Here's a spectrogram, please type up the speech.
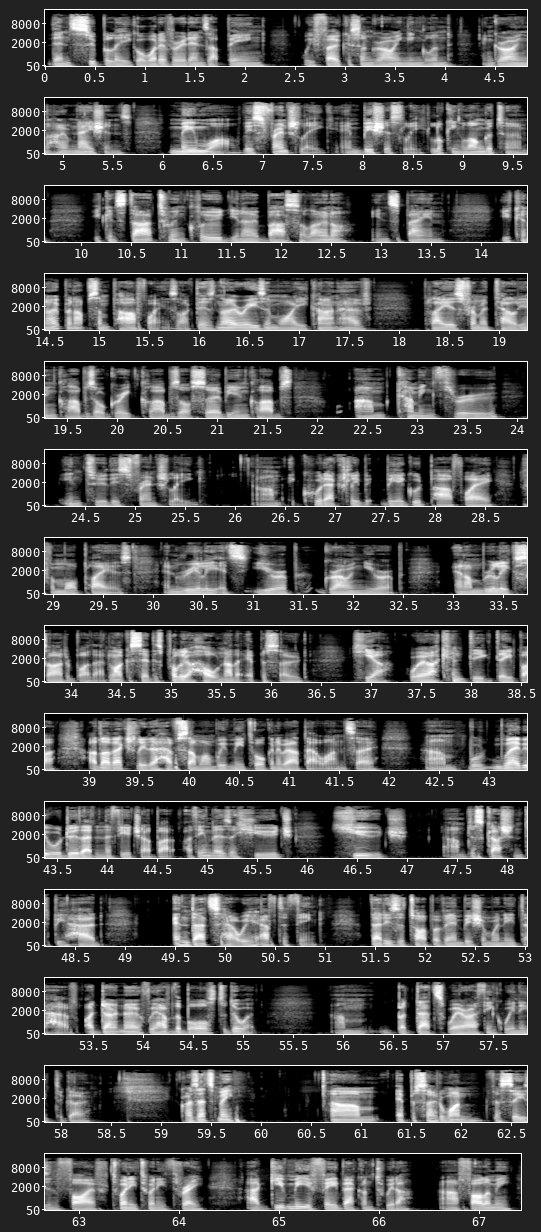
then Super League or whatever it ends up being, we focus on growing England and growing the home nations. Meanwhile, this French league, ambitiously looking longer term, you can start to include, you know, Barcelona in Spain you can open up some pathways. Like there's no reason why you can't have players from Italian clubs or Greek clubs or Serbian clubs um, coming through into this French league. Um, it could actually be a good pathway for more players. And really, it's Europe growing Europe. And I'm really excited by that. And like I said, there's probably a whole nother episode here where I can dig deeper. I'd love actually to have someone with me talking about that one. So um, we'll, maybe we'll do that in the future, but I think there's a huge, huge um, discussion to be had, and that's how we have to think. That is the type of ambition we need to have. I don't know if we have the balls to do it, um, but that's where I think we need to go. Guys, that's me. Um, episode one for season five, 2023. Uh, give me your feedback on Twitter. Uh, follow me.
